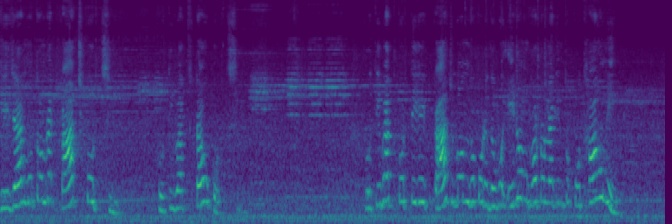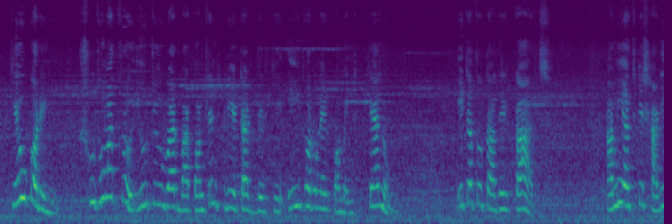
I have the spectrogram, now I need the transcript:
যে যার মতো আমরা কাজ করছি, প্রতিবাদটাও করছি। প্রতিবাদ করতে গিয়ে কাজ বন্ধ করে দেবো, এরম ঘটনা কিন্তু কোথাও নেই, কেউ করেনি। শুধুমাত্র ইউটিউবার বা কন্টেন্ট ক্রিয়েটারদেরকে এই ধরনের কমেন্ট কেন? এটা তো তাদের কাজ। আমি আজকে শাড়ি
